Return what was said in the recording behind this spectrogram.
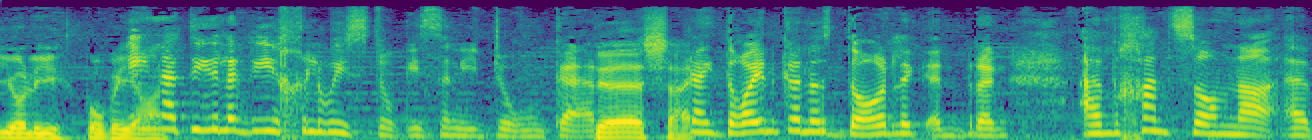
Jolly En Bobbejaan. natuurlik die gloeistokkies in die donker. Dis hy. Kyk, daai een kan ons dadelik inbring. Ehm um, gaan saam na 'n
